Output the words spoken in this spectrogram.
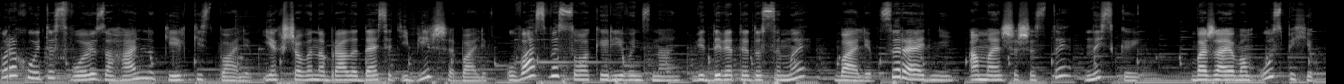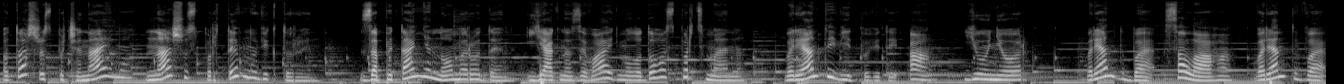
порахуйте свою загальну кількість балів. Якщо ви набрали 10 і більше балів, у вас високий рівень знань від 9 до 7 балів середній, а менше 6 низький. Бажаю вам успіхів! Отож розпочинаємо нашу спортивну вікторину. Запитання номер 1. Як називають молодого спортсмена? Варіанти відповідей А. Юніор. Варіант Б. Салага. Варіант В.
